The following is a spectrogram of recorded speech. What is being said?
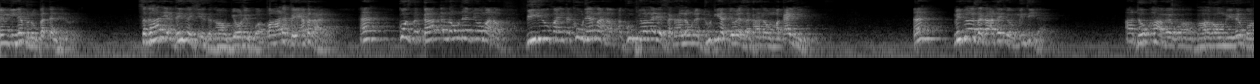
IUG နဲ့ဘယ်လိုပတ်သက်နေလို့လဲစကားတွေအသေးပဲရှိတဲ့စကားကိုပြောတယ်ကွာဘာလဲဘယ်ရပလာလဲဟမ်ကိုယ်စကားတစ်လုံးနဲ့ပြောမှတော့ဗီဒီယိုဖိုင်တစ်ခုတည်းမှတော့အခုပြောလိုက်တဲ့စကားလုံးနဲ့ဒုတိယပြောတဲ့စကားလုံးမကိုက်ဘူး ဟမ်မင်းပြောတဲ့စကားအသေးကိုမင်းသိလားအာဒုက္ခပဲကွာဘာကောင်နေလဲကွာ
